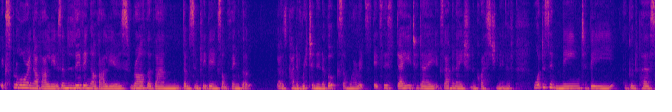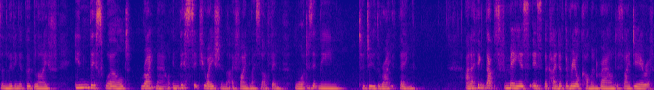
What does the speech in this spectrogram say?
exploring our values and living our values rather than them simply being something that was kind of written in a book somewhere. It's it's this day-to-day examination and questioning of what does it mean to be a good person living a good life in this world right now, in this situation that I find myself in, what does it mean to do the right thing? And I think that's for me is is the kind of the real common ground, this idea of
